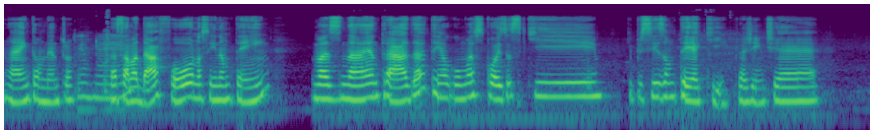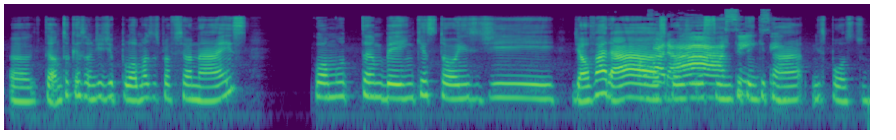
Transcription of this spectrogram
né? Então, dentro uhum. da sala da fono, assim, não tem. Mas na entrada tem algumas coisas que, que precisam ter aqui. Pra gente é uh, tanto questão de diplomas dos profissionais, como também questões de, de alvarás, Alvará, coisas assim sim, que tem que estar tá exposto.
